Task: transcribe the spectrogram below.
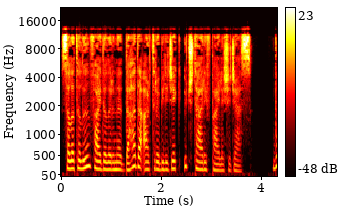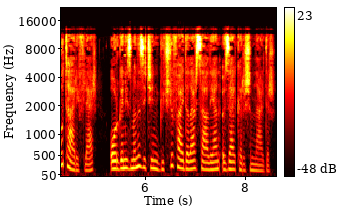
salatalığın faydalarını daha da artırabilecek 3 tarif paylaşacağız. Bu tarifler, organizmanız için güçlü faydalar sağlayan özel karışımlardır.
